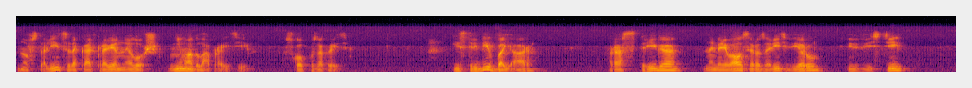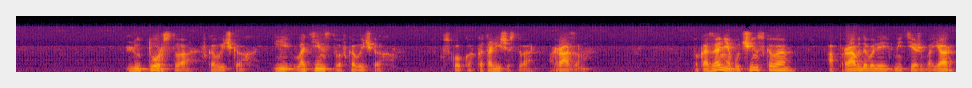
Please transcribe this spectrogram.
но в столице такая откровенная ложь не могла пройти. Скобку закрыть. Истребив бояр, Растрига намеревался разорить веру и ввести люторство в кавычках и латинство в кавычках, в скобках католичество, разом. Показания Бучинского оправдывали мятеж бояр,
